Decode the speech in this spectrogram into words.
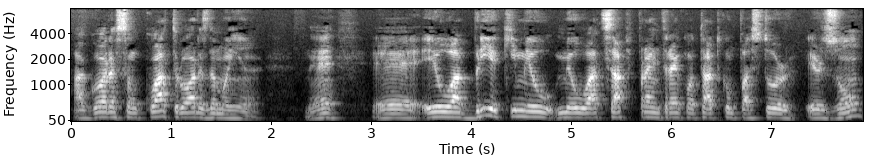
agora são quatro horas da manhã, né? É, eu abri aqui meu, meu WhatsApp para entrar em contato com o pastor Erzon,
